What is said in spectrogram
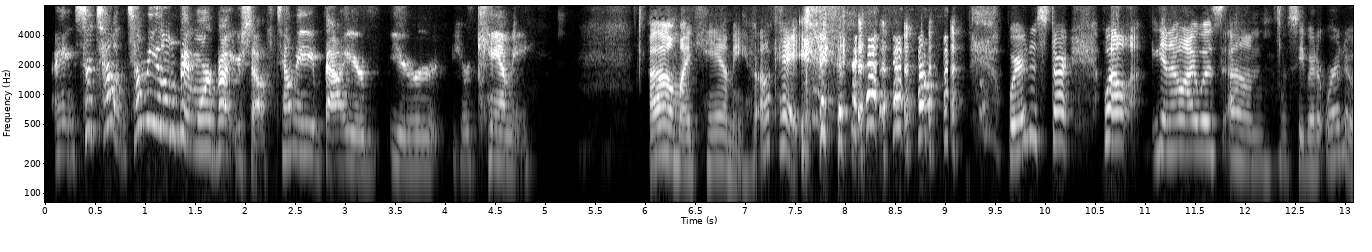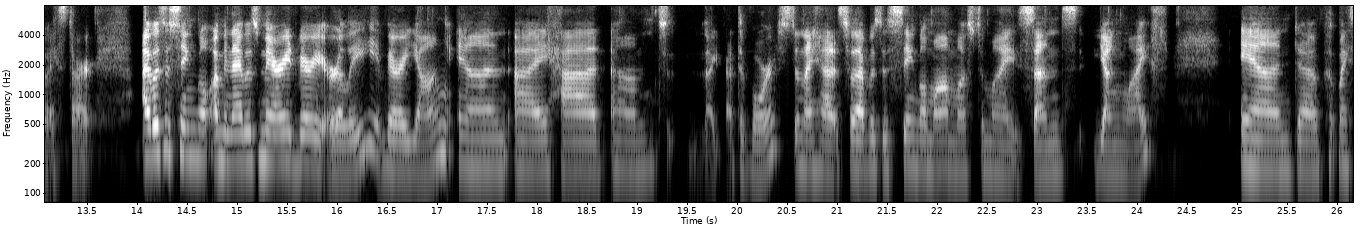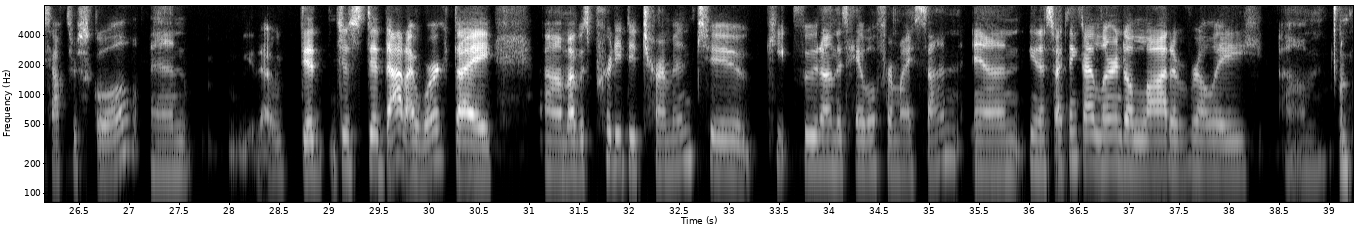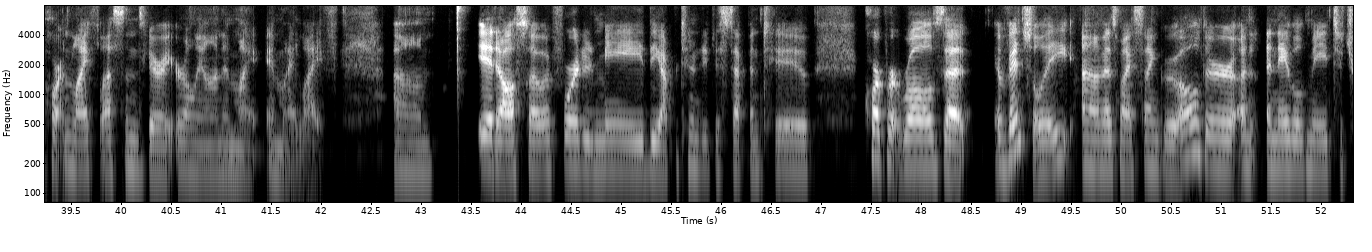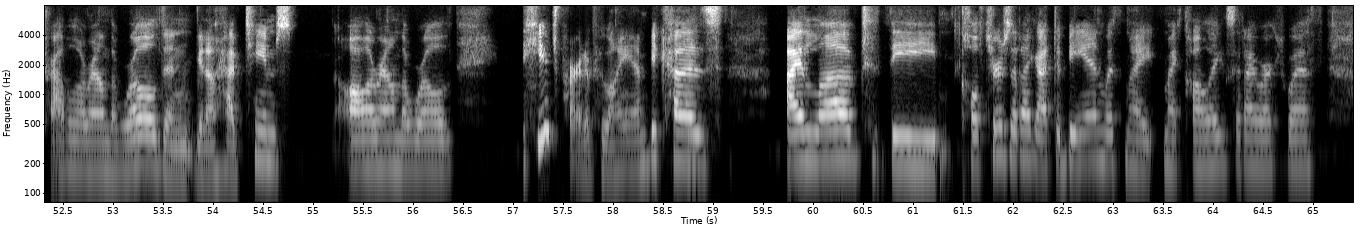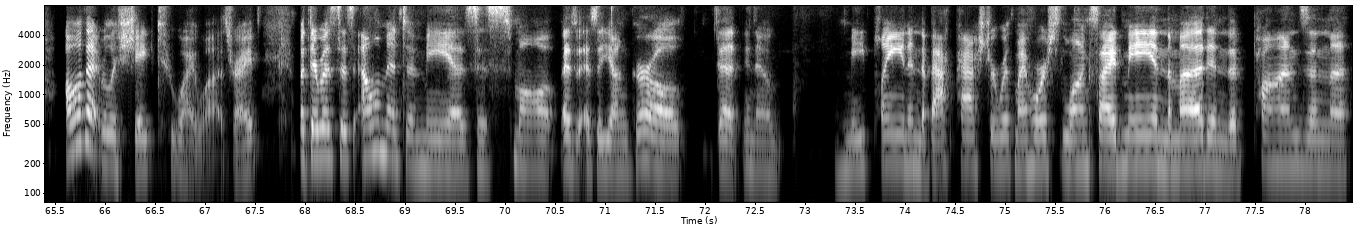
I, so tell tell me a little bit more about yourself. Tell me about your your your Kami. Oh, my Kami. Okay. where to start? Well, you know, I was um let's see where where do I start? I was a single, I mean, I was married very early, very young, and I had um I got divorced and I had so I was a single mom most of my son's young life and uh, put myself through school and you know did just did that. I worked. I um, i was pretty determined to keep food on the table for my son and you know so i think i learned a lot of really um, important life lessons very early on in my in my life. Um, it also afforded me the opportunity to step into corporate roles that eventually um, as my son grew older enabled me to travel around the world and you know have teams all around the world a huge part of who I am because I loved the cultures that I got to be in with my my colleagues that I worked with. All of that really shaped who I was, right? But there was this element of me as a small as as a young girl that, you know, me playing in the back pasture with my horse alongside me in the mud and the ponds and the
